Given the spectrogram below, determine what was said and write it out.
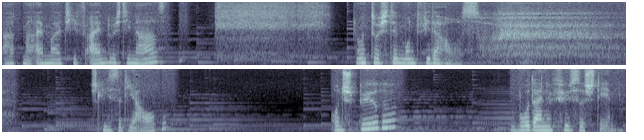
atme einmal tief ein durch die Nase und durch den Mund wieder aus. Schließe die Augen und spüre, wo deine Füße stehen.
